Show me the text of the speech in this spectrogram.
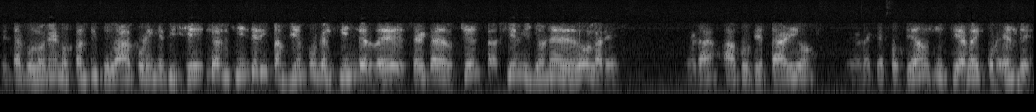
Estas colonias no están tituladas por ineficiencia del Kinder y también porque el Kinder debe cerca de 80, 100 millones de dólares ¿verdad? a propietarios ¿verdad? que expropiaron su tierra y por ende,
